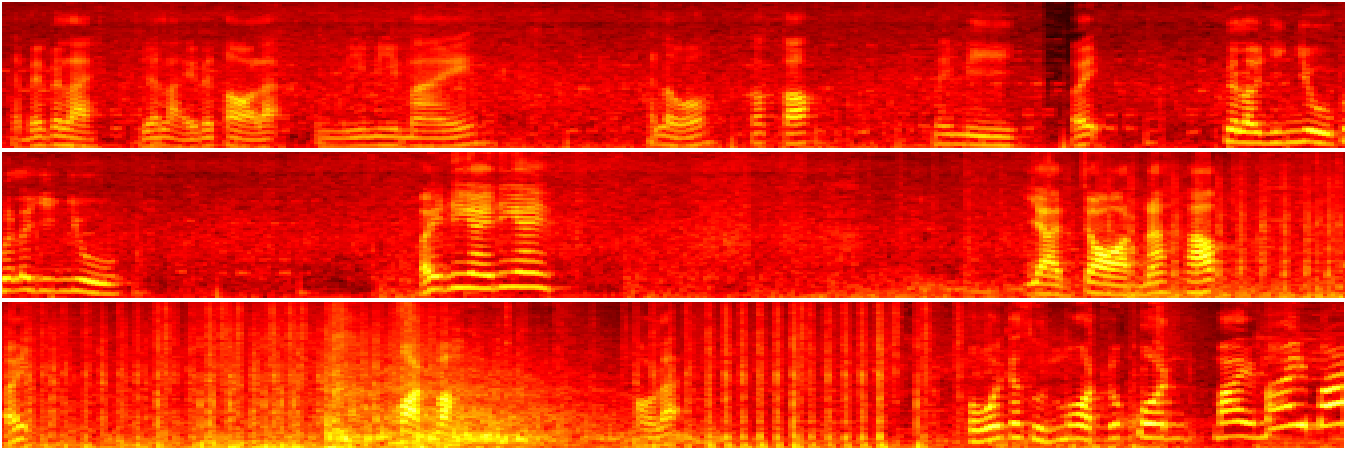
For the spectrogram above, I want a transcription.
แต่ไม่เป็นไร เดี๋ยวไหลไปต่อละตรงนี้มีไหมฮัลโหลก๊อกก๊อกไม่มี เฮ้ย เพื่อนเรายิงอยู่ เพื่อนเรายิงอยู่ เฮ้ย นี่ไง นี่ไง อย่าจอดนะครับ เฮ้ย บอดว่ะ เอาละ โอ้ยกระสุนหมดทุกคนไม่ไม่ไม่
